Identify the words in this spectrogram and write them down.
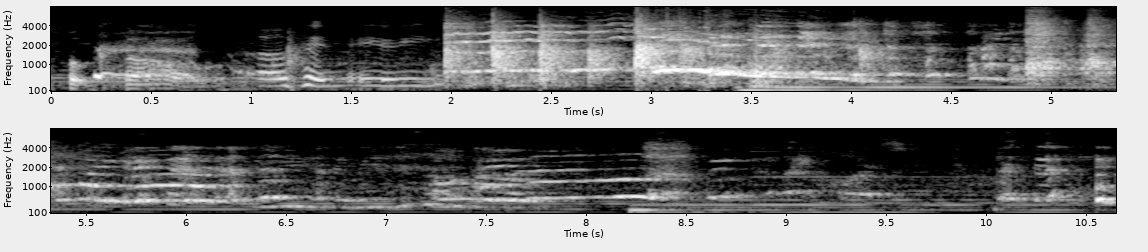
go, go. Okay, baby. oh my Thank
